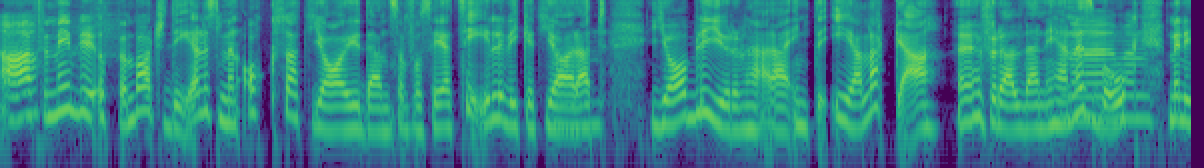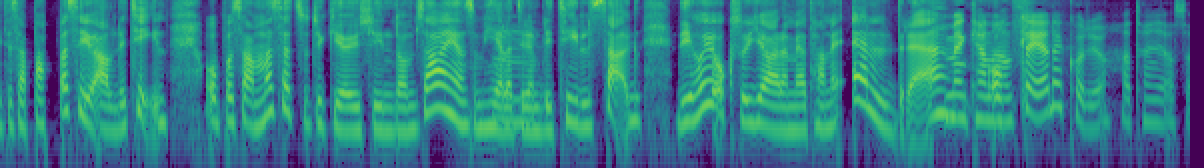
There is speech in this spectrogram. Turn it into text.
Ja. Ja. för mig blir det uppenbart dels, men också att jag är ju den som får säga till. Vilket gör Mm. att jag blir ju den här, inte elaka eh, föräldern i hennes Nej, bok, men- men... lite så här, pappa säger ju aldrig till. Och på samma sätt så tycker jag ju synd om Zion som Mm. hela tiden blir tillsagd. Det har ju också att göra med att han är äldre. Men kan och han säga det Kodjo, att han gör så?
